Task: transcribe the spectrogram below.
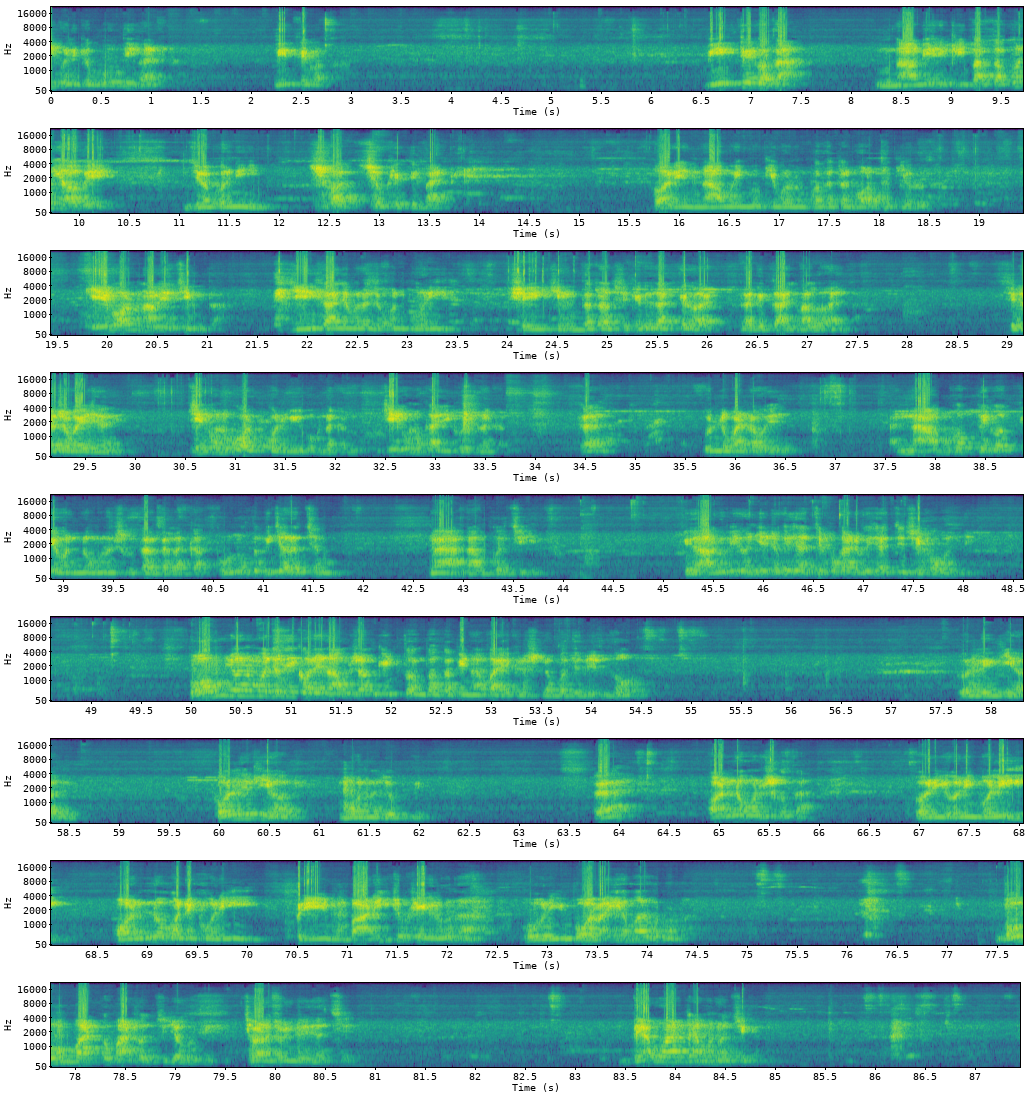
পেয়েছি বলে কেউ বলতেই পারে মিথ্যে কথা। মিথ্যে কথা নামের কৃপা তখনই হবে যখনই স্বচ্ছ খেতে পারবে। হরের নাম ওই মুখে বলুন কথাটার অর্থ কি হলো? কেবল নামের চিন্তা। যে কাজ আমরা যখন করি, সেই চিন্তাটা সেখানে রাখতে হয় নাহলে কাজ ভালো হয় না। সেটা সবাই জানে। যে কোনো কর্মী হোক না কেন, যে কোনো কাজই করুক না কেন হ্যাঁ? উল্টো পাল্টা হয়ে যায়। আর নাম করতে করতে অন্য মনস্কতার বেলা কাজ কোনো তো বিচার হচ্ছে না। না, নাম করছি কিন্তু কিন্তু আলু বিগঞ্জে ঢুকে যাচ্ছে পোকা ঢুকে যাচ্ছে, সে খবর নেই। বহু জন্ম যদি করে নাম সংকীর্তন, তথাপি না পায় কৃষ্ণ লোভ করলে কি হবে? করলে কি হবে? মনোযোগ নেই। হ্যাঁ? অন্য মনস্কতা হরি হরি বলি অন্য মনে করি, প্রেম বাড়ি চোখে এলো না, হরি বলাই আমার হলো না। বহু পাঠ তো পাঠ হচ্ছে জগতে, ছড়াছড়ি হয়ে যাচ্ছে। ব্যবহারটা এমন হচ্ছে কেন?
